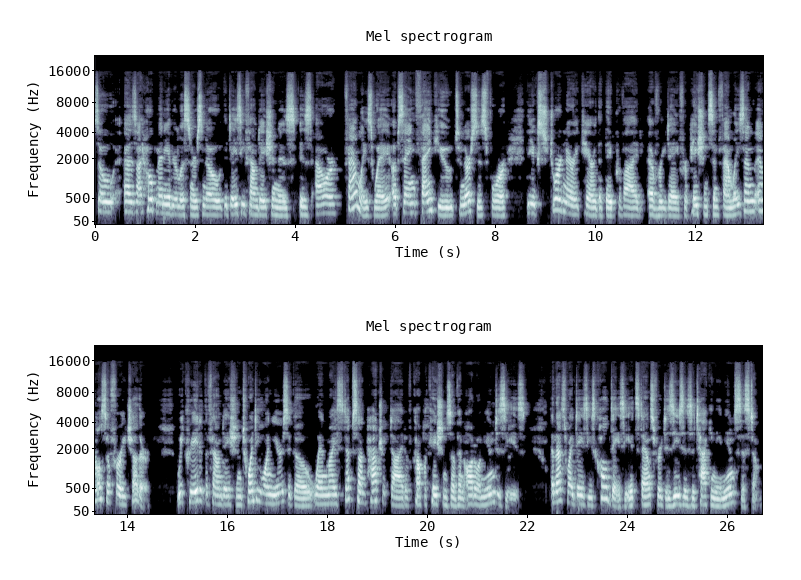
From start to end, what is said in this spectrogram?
So, as I hope many of your listeners know, the Daisy Foundation is, is our family's way of saying thank you to nurses for the extraordinary care that they provide every day for patients and families and, and also for each other. We created the foundation 21 years ago when my stepson Patrick died of complications of an autoimmune disease. And that's why DAISY is called DAISY. It stands for diseases attacking the immune system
